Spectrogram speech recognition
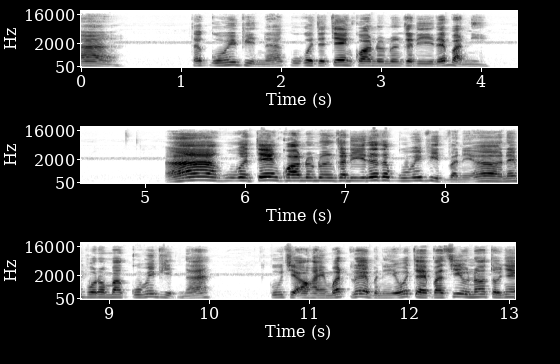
อ่า ถ้ากูไม่ผิดนะ กูก็จะแจ้งความดำเนินคดีได้บัดนี้อ่ากูก็แจ้งความดำเนินคดีได้ถ้ากูไม่ผิดบัดนี้เออในผลออกมากูไม่ผิดนะ กูจะเอาให้หมดเลยบัดนี้โอ้ใจปลาซิวเนาะตัวใหญ่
